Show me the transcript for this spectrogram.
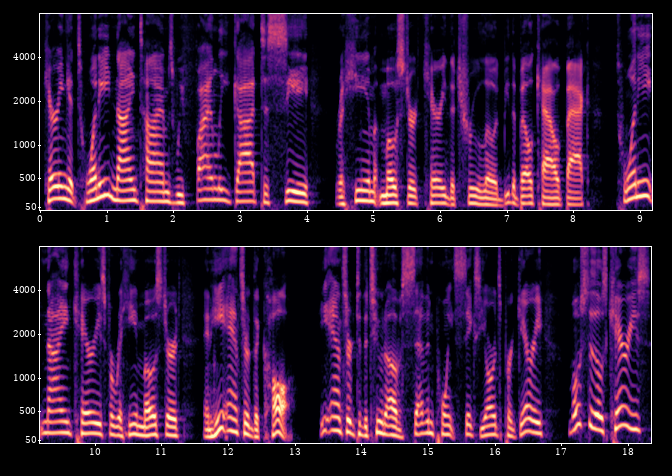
carrying it 29 times. We finally got to see Raheem Mostert carry the true load, be the bell cow back. 29 carries for Raheem Mostert, and he answered the call. He answered to the tune of 7.6 yards per carry. Most of those carries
